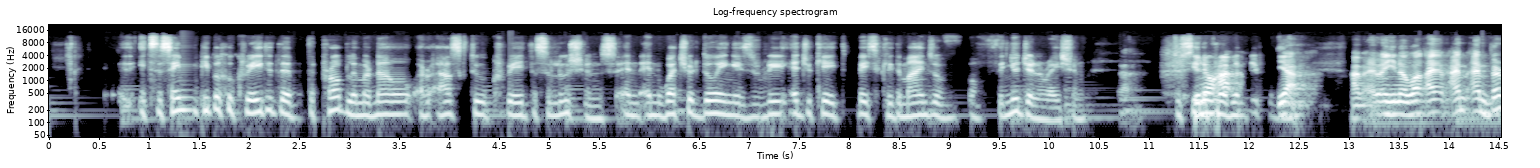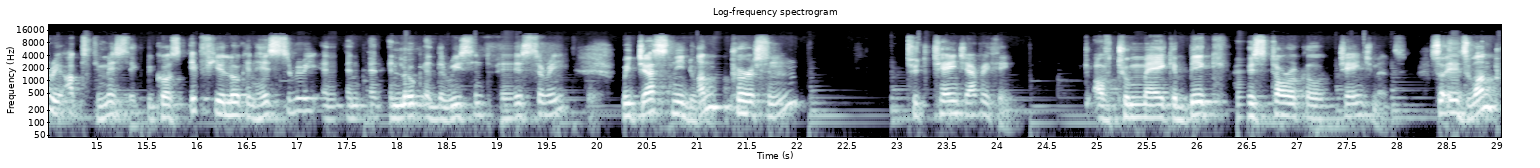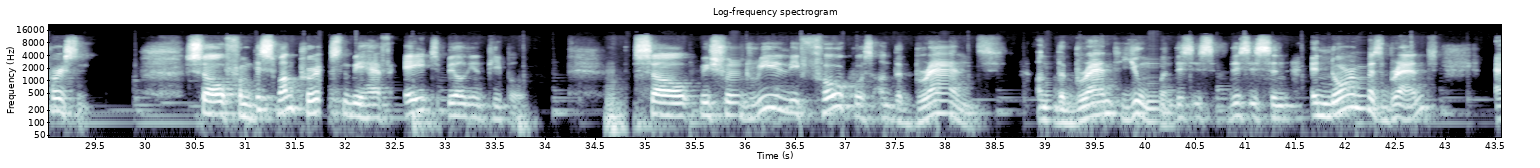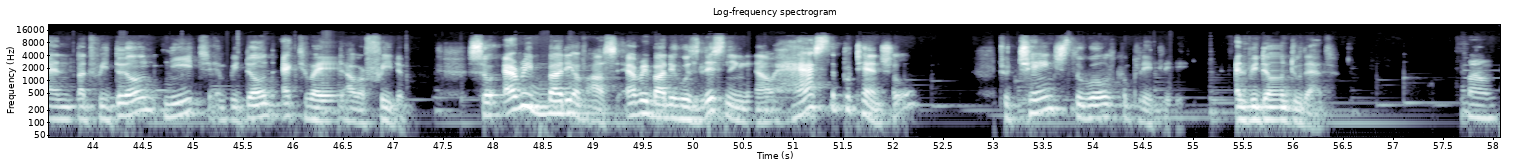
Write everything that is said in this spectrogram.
it's the same people who created the, the problem are now are asked to create the solutions, and and what you're doing is re-educate basically the minds of, of the new generation yeah. to see you the know, problem. I, yeah, I, you know what? I, am I'm, I'm very optimistic because if you look in history and, and, and look at the recent history, we just need one person to change everything, of to make a big historical changement. So it's one person. So from this one person, we have eight billion people. So we should really focus on the brand on the brand human. This is this is an enormous brand, and but we don't need and we don't activate our freedom. So everybody of us, everybody who is listening now, has the potential to change the world completely, and we don't do that. Wow.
